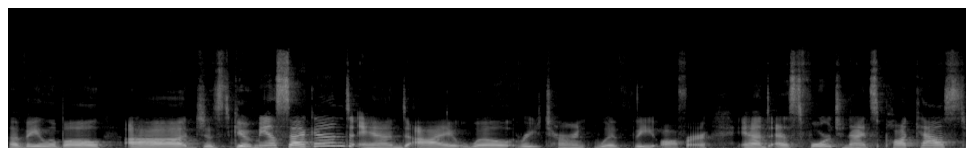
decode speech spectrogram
available. Uh, just give me a second and I will return with the offer. And as for tonight's podcast,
